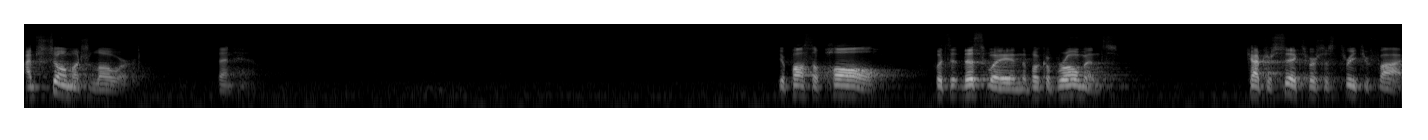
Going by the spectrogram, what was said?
I'm so much lower than him. The Apostle Paul puts it this way in the book of Romans, chapter 6, verses 3 through 5.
